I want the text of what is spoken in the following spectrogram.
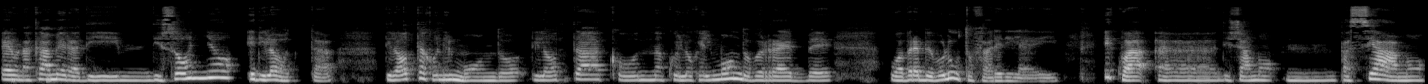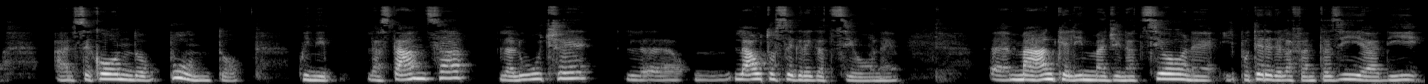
è una camera di, di sogno e di lotta, di lotta con il mondo, di lotta con quello che il mondo vorrebbe o avrebbe voluto fare di lei. E qua, eh, diciamo, mm, passiamo al secondo punto quindi la stanza, la luce, l'autosegregazione, eh, ma anche l'immaginazione, il potere della fantasia di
